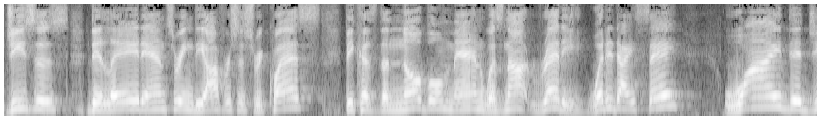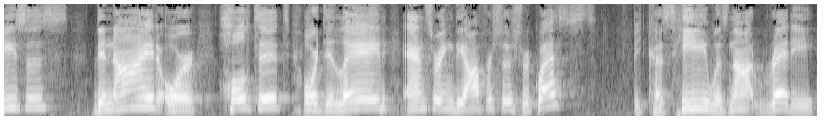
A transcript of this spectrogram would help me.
Jesus delayed answering the officer's request because the noble man was not ready. What did I say? Why did Jesus denied or halted or delayed answering the officer's request? Because he was not ready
